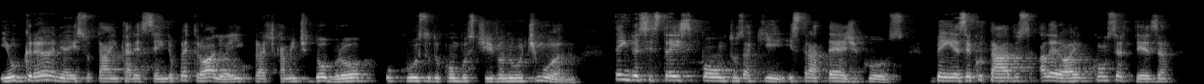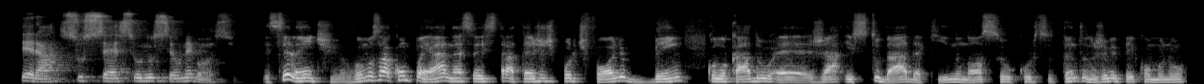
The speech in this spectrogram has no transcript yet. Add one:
e Ucrânia, isso está encarecendo o petróleo, aí praticamente dobrou o custo do combustível no último ano. Tendo esses três pontos aqui estratégicos bem executados, a Leroy com certeza terá sucesso no seu negócio. Excelente. Vamos acompanhar nessa estratégia de portfólio bem colocado, é, já estudada aqui no nosso curso, tanto no GBP como no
